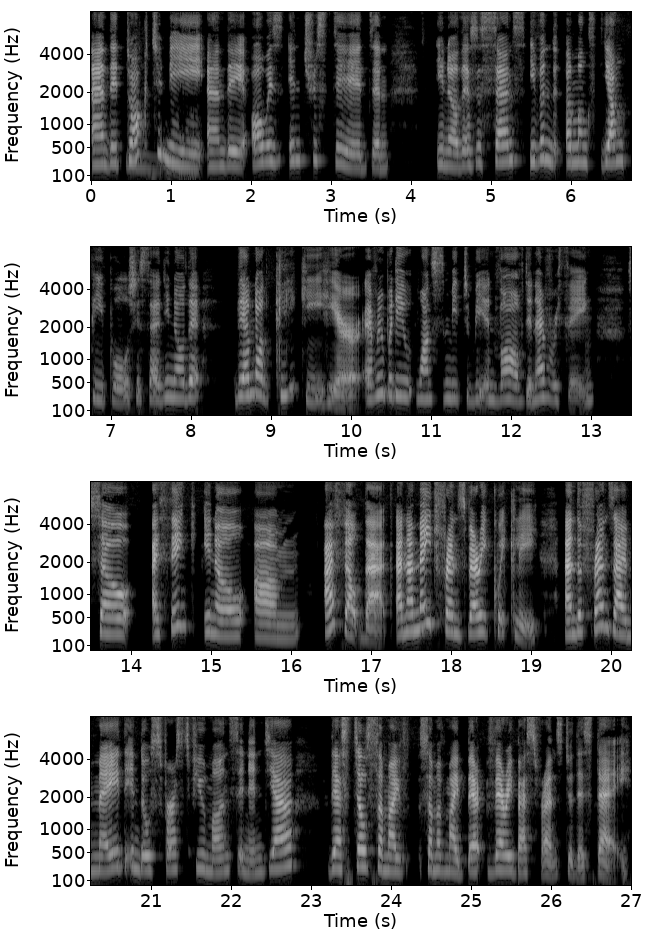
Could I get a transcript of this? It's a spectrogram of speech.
and they talk mm. to me and they always interested. And, you know, there's a sense, even amongst young people, she said, you know, that they're not cliquey here. Everybody wants me to be involved in everything. So I think, you know, um, I felt that. And I made friends very quickly. And the friends I made in those first few months in India, they're still some of some of my be- very best friends to this day.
